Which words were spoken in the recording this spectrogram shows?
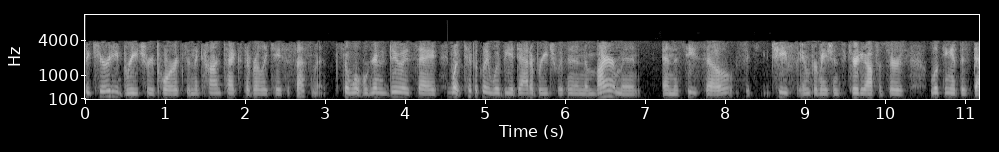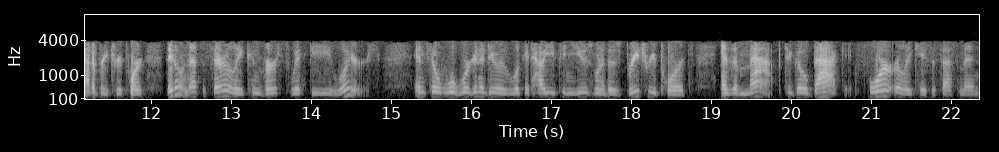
security breach reports in the context of early case assessment. So, what we're going to do is say what typically would be a data breach within an environment, and the CISO, Chief Information Security Officers, looking at this data breach report, they don't necessarily converse with the lawyers. And so what we're going to do is look at how you can use one of those breach reports as a map to go back for early case assessment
